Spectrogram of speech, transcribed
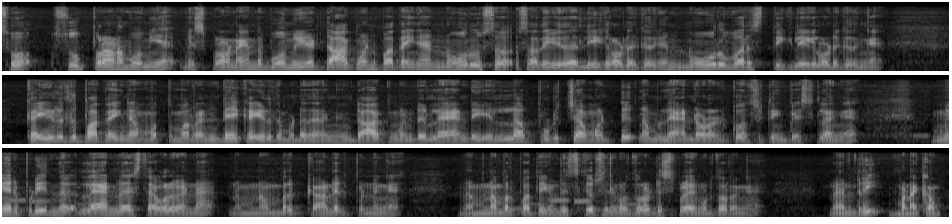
ஸோ சூப்பரான பூமியை மிஸ் பண்ணாங்க இந்த பூமியில் டாக்குமெண்ட் பார்த்தீங்கன்னா நூறு ச சதவீதம் லீகலோடு இருக்குதுங்க. நூறு வருஷத்துக்கு லீகலோடு இருக்குதுங்க. கையெழுத்து பார்த்தீங்கன்னா மொத்தமாக ரெண்டே கையெழுத்து மட்டும் தானுங்க டாக்குமெண்ட்டு லேண்டு எல்லாம் பிடிச்சா மட்டும் நம்ம லேண்ட் ஓனர் இருக்கோம். சிட்டிங் பேசிக்கலாங்க மேற்படி இந்த லேண்டில் தகவல் வேணால் நம்ம நம்பருக்கு காண்டாக்ட் பண்ணுங்கள் நம்ம நம்பர் பார்த்தீங்கன்னா டிஸ்கிரிப்ஷன் கொடுத்துறோம். டிஸ்பிளே கொடுத்துட்றோங்க நன்றி வணக்கம்.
